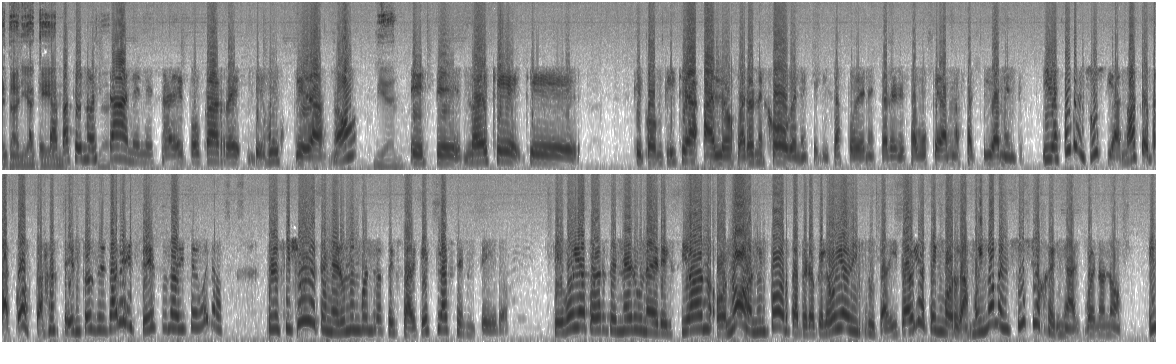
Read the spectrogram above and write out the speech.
etaria diría que. capaz que no claro, están en esa época re- de búsqueda, ¿no? Bien. este no es que, que que complique a- a los varones jóvenes que quizás pueden estar en esa búsqueda más activamente y después se ensucia no hace otra cosa entonces a veces uno dice bueno pero si yo voy a tener un encuentro sexual que es placentero que voy a poder tener una erección o no, no importa, pero que lo voy a disfrutar. Y todavía tengo orgasmo y no me ensucio, genial. Bueno, no, es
